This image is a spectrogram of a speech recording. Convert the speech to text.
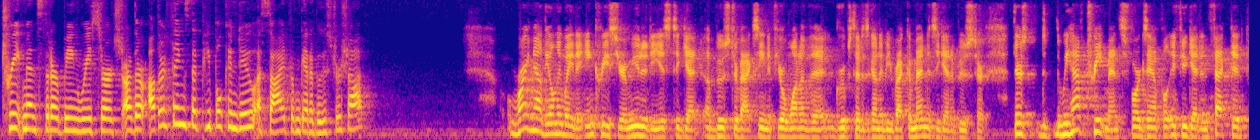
treatments that are being researched. Are there other things that people can do aside from get a booster shot? Right now, the only way to increase your immunity is to get a booster vaccine if you're one of the groups that is going to be recommended to get a booster. There's, we have treatments, for example, if you get infected,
